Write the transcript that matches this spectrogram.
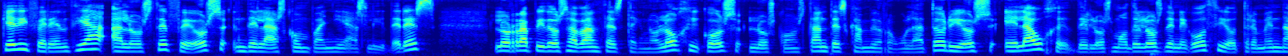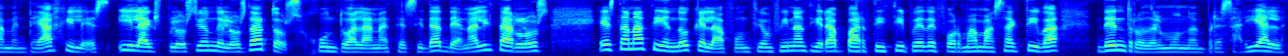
¿Qué diferencia a los CFOs de las compañías líderes? Los rápidos avances tecnológicos, los constantes cambios regulatorios, el auge de los modelos de negocio tremendamente ágiles y la explosión de los datos, junto a la necesidad de analizarlos, están haciendo que la función financiera participe de forma más activa dentro del mundo empresarial.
